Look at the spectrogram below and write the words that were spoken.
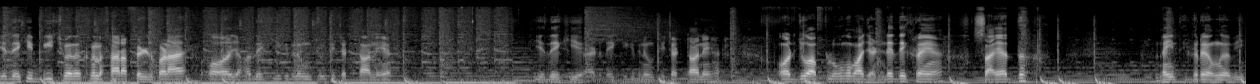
ये देखिए, बीच में कितना सारा फ़ील्ड पड़ा है, और यहाँ देखिए कितनी ऊँची ऊँची चट्टाने हैं। ये देखिए, साइड देखिए कितनी ऊँची चट्टाने हैं, और जो आप लोगों को वहाँ झंडे दिख रहे हैं, शायद नहीं दिख रहे होंगे अभी,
